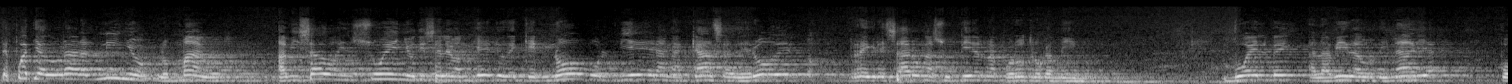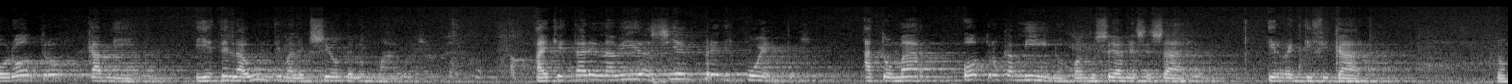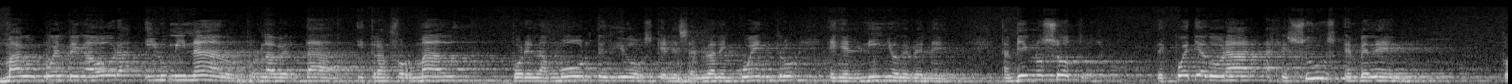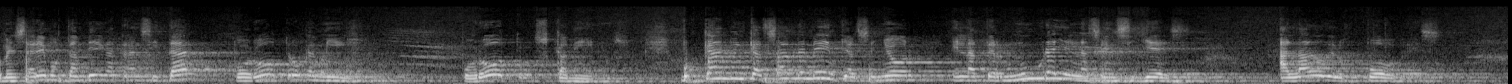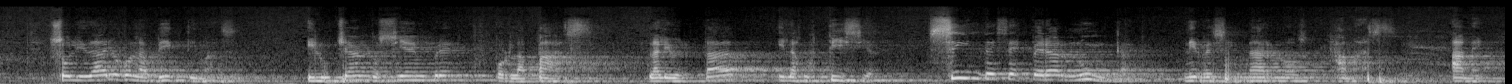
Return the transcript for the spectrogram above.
Después de adorar al niño, los magos, avisados en sueño, dice el Evangelio, de que no volvieran a casa de Herodes, regresaron a su tierra por otro camino vuelven a la vida ordinaria por otro camino. Y esta es la última lección de los magos. Hay que estar en la vida siempre dispuestos a tomar otro camino cuando sea necesario y rectificar. Los magos vuelven ahora iluminados por la verdad y transformados por el amor de Dios que les salió al encuentro en el niño de Belén. También nosotros, después de adorar a Jesús en Belén, comenzaremos también a transitar por otro camino, por otros caminos, buscando incansablemente al Señor en la ternura y en la sencillez, al lado de los pobres, solidario con las víctimas y luchando siempre por la paz, la libertad y la justicia, sin desesperar nunca ni resignarnos jamás. Amén.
